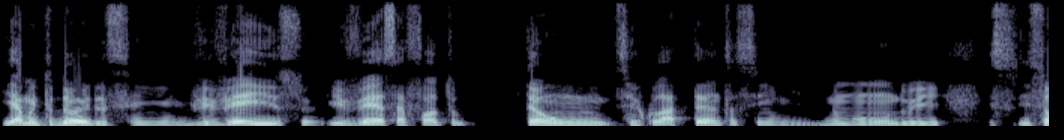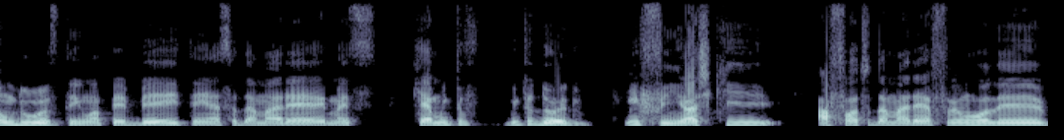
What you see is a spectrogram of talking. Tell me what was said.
e é muito doido, assim, viver isso e ver essa foto tão circular tanto, assim, no mundo. E, e são duas, tem uma PB e tem essa da maré, mas que é muito, muito doido. Enfim, acho que a foto da maré foi um rolê,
